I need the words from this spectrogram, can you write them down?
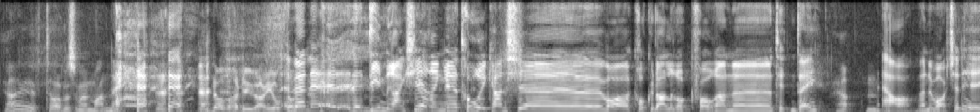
Ja, jeg tar det som en mann, jeg. Var du har gjort det. Men eh, din rangering eh, tror jeg kanskje var Crocodile Rock foran Titten Tay. Ja. Mm. Ja, men det var ikke det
